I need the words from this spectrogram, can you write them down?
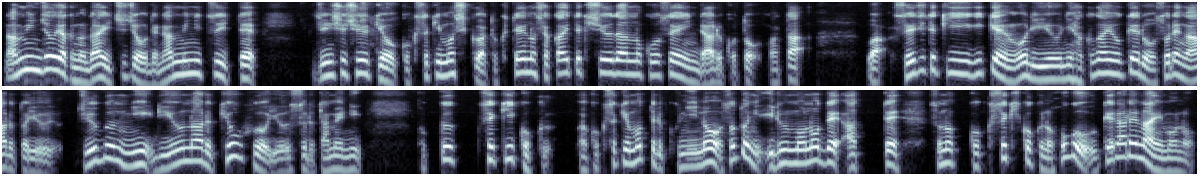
難民条約の第1条で難民について、人種宗教、国籍もしくは特定の社会的集団の構成員であること、または政治的意見を理由に迫害を受ける恐れがあるという十分に理由のある恐怖を有するために、国籍国、国籍を持っている国の外にいるものであって、その国籍国の保護を受けられないもの、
